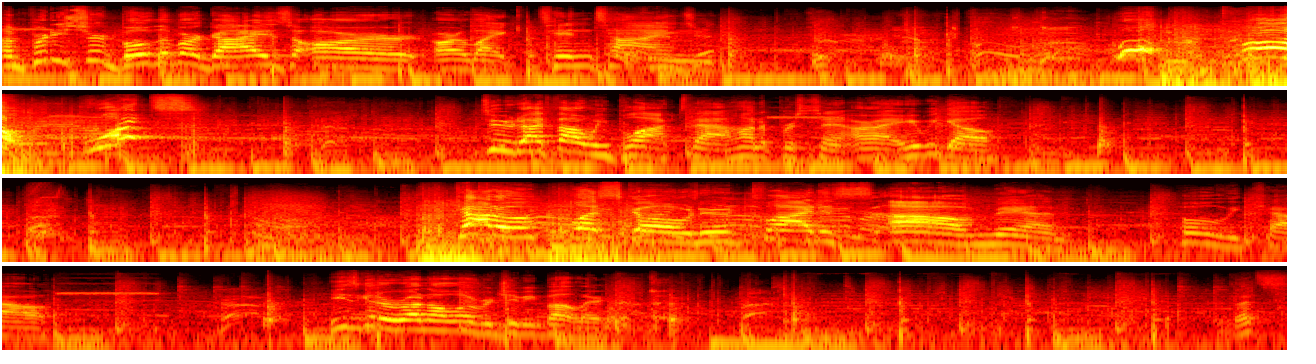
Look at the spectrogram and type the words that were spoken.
I'm pretty sure both of our guys are are like 10 time. Oh, oh, what? Dude, I thought we blocked that 100%. All right, here we go. Got him! Let's go, dude. Clyde is. Oh, man. Holy cow. He's gonna run all over Jimmy Butler. Let's.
